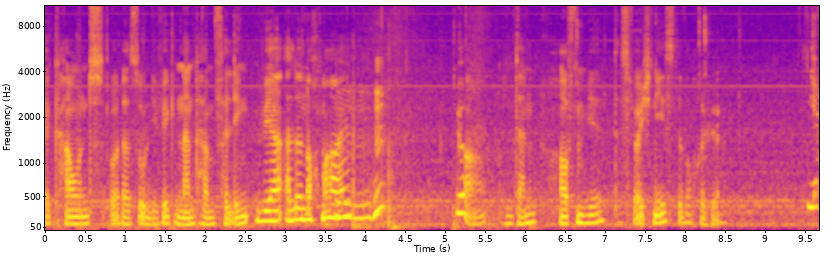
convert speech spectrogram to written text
Accounts oder so, die wir genannt haben, verlinken wir alle nochmal. Mhm. Ja, und dann hoffen wir, dass wir euch nächste Woche hören. Ja.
